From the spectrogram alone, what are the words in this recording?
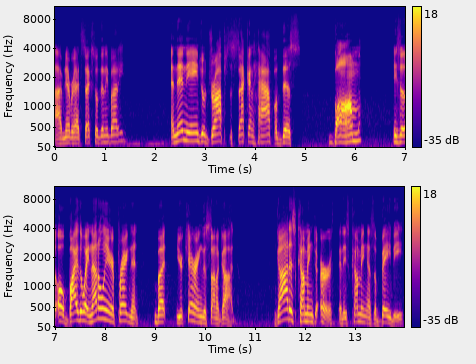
I've never had sex with anybody. And then the angel drops the second half of this bomb. He says, Oh, by the way, not only are you pregnant, but you're carrying the Son of God. God is coming to earth, and he's coming as a baby,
